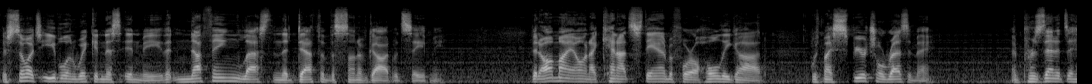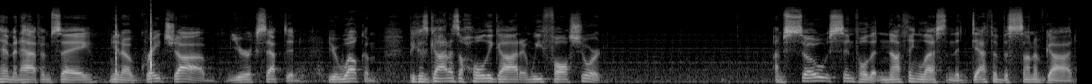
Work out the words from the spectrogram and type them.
there's so much evil and wickedness in me that nothing less than the death of the Son of God would save me. That on my own, I cannot stand before a holy God with my spiritual resume and present it to Him and have Him say, you know, great job, you're accepted, you're welcome. Because God is a holy God and we fall short. I'm so sinful that nothing less than the death of the Son of God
